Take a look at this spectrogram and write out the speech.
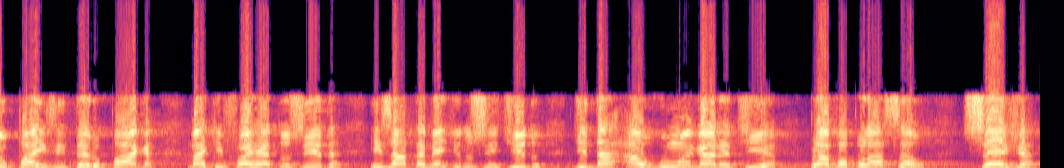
o país inteiro paga, mas que foi reduzida exatamente no sentido de dar alguma garantia para a população, seja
